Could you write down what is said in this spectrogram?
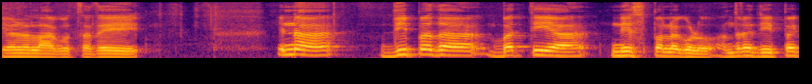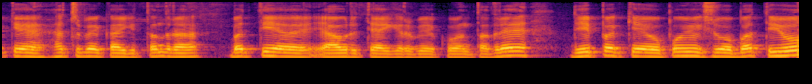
ಹೇಳಲಾಗುತ್ತದೆ. ಇನ್ನು ದೀಪದ ಬತ್ತಿಯ ನಿಷ್ಫಲಗಳು, ಅಂದರೆ ದೀಪಕ್ಕೆ ಹಚ್ಚಬೇಕಾಗಿತ್ತಂದ್ರೆ ಬತ್ತಿಯ ಯಾವ ರೀತಿಯಾಗಿರಬೇಕು ಅಂತಂದರೆ ದೀಪಕ್ಕೆ ಉಪಯೋಗಿಸುವ ಬತ್ತಿಯು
